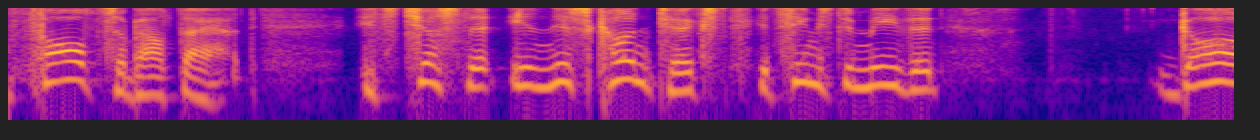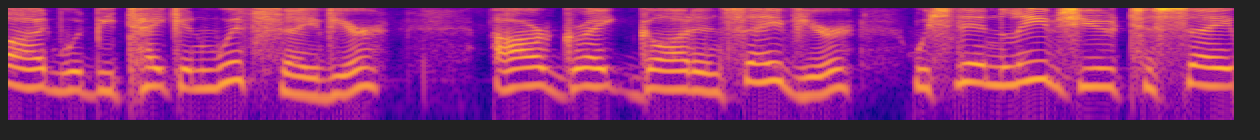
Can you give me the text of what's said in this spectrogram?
false about that. It's just that in this context, it seems to me that God would be taken with Savior, our great God and Savior, which then leaves you to say,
